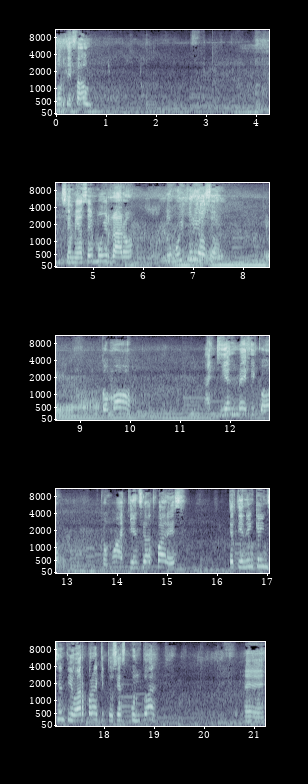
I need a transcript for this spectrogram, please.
por default? Se me hace muy raro y muy curioso cómo aquí en México, como aquí en Ciudad Juárez, te tienen que incentivar para que tú seas puntual. Eh,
